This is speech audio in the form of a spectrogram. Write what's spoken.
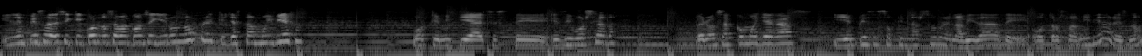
Y le empieza a decir que cuando se va a conseguir un hombre, que ya está muy vieja, porque mi tía es, este, es divorciada. Pero, o sea, ¿cómo llegas y empiezas a opinar sobre la vida de otros familiares, ¿no?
